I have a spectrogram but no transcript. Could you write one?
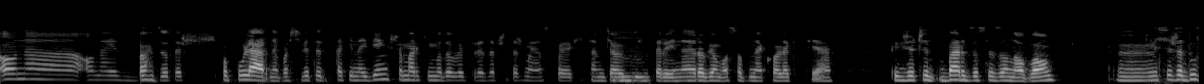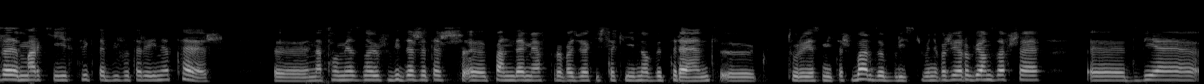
ona, ona jest bardzo też popularna. Właściwie te takie największe marki modowe, które zawsze też mają swoje jakieś tam działy Mhm. biżuteryjne, robią osobne kolekcje tych rzeczy bardzo sezonowo. Mm, Myślę, że duże marki stricte biżuteryjne też. Y, Natomiast no już widzę, że też y, pandemia wprowadziła jakiś taki nowy trend, y, który jest mi też bardzo bliski, ponieważ ja robiłam zawsze y, dwie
